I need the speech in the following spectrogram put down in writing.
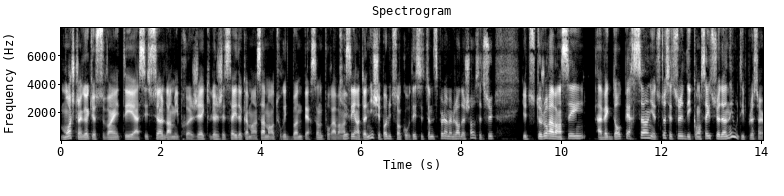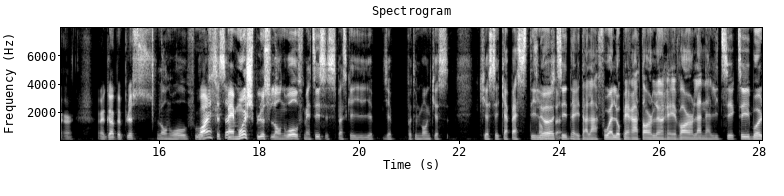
Moi, je suis un gars qui a souvent été assez seul dans mes projets, que là, j'essaye de commencer à m'entourer de bonnes personnes pour avancer. Anthony, je sais pas, lui, de son côté, c'est-tu un petit peu le même genre de choses? C'est-tu, y a-tu toujours avancé avec d'autres personnes? Y a-tu, toi, c'est-tu des conseils que tu lui as donnés ou t'es plus un, un, un gars un peu plus. Lone Wolf. Ou... Ouais, c'est ça. Ben, moi, je suis plus Lone Wolf, mais tu sais, c'est- c'est parce qu'il n'y a, il y a pas tout le monde qui a, ce- qui a ces capacités-là, 100%. tu sais, d'être à la fois l'opérateur, le rêveur, l'analytique. Tu moi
